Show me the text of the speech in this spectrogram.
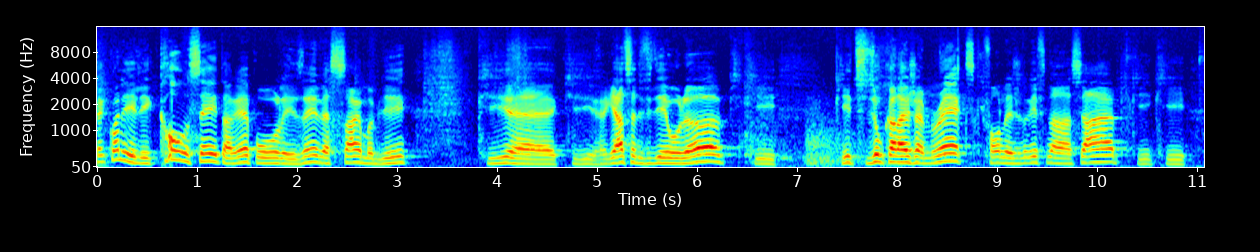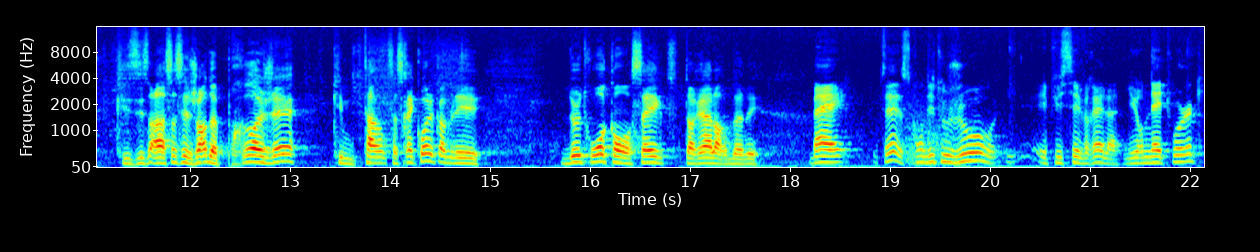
Serait quoi les, les conseils que tu aurais pour les investisseurs immobiliers qui, euh, qui regardent cette vidéo-là, puis qui, qui étudient au collège MREX, qui font de l'ingénierie financière, puis qui, qui, qui se disent Ah, ça, c'est le genre de projet qui me tente. Ce serait quoi comme les deux, trois conseils que tu aurais à leur donner? Ben, tu sais, ce qu'on dit toujours, et puis c'est vrai, là, your network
